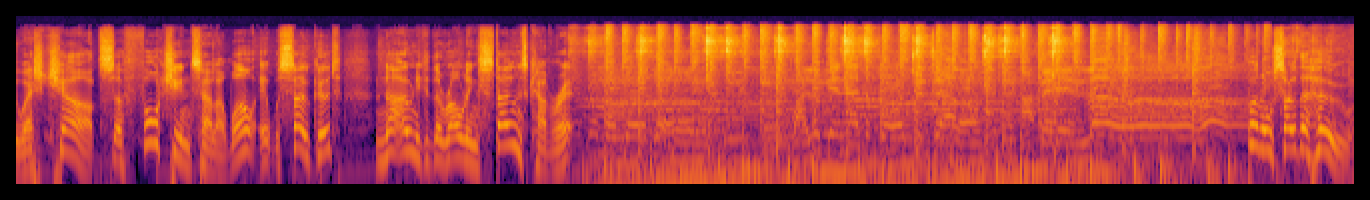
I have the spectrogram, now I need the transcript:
US charts. A fortune teller, well, it was so good, not only did the Rolling Stones cover it, but also The Who.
